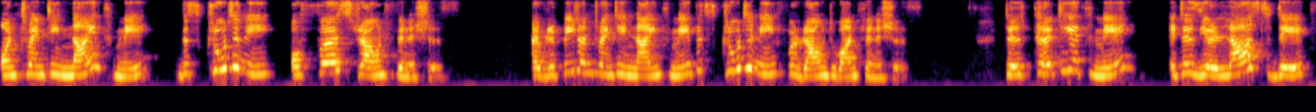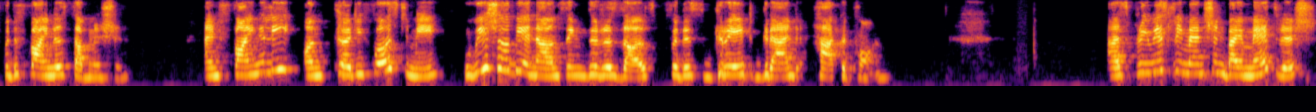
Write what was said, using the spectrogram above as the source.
On 29th May, the scrutiny of first round finishes. I repeat on 29th May, the scrutiny for round one finishes. Till 30th May, it is your last date for the final submission. And finally, on 31st May, we shall be announcing the results for this great grand hackathon. As previously mentioned by Maitrish,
